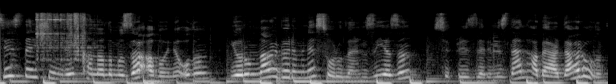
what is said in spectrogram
Siz de şimdi kanalımıza abone olun, yorumlar bölümüne sorularınızı yazın, sürprizlerimizden haberdar olun.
